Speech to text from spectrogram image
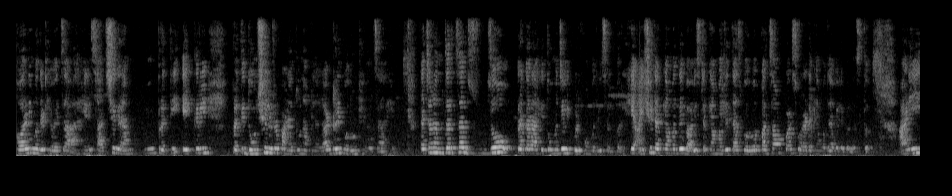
फवारणीमध्ये ठेवायचं आहे. सातशे ग्रॅम प्रति एकरी प्रति दोनशे लिटर पाण्यातून आपल्याला ड्रिपमधून ठेवायचं आहे. त्याच्यानंतरचा जो प्रकार आहे तो म्हणजे लिक्विड फॉर्ममधील सल्फर हे ऐंशी टक्क्यामध्ये बावीस टक्क्यामध्ये त्याचबरोबर पंचावन्न पॉईंट सोळा टक्क्यामध्ये अवेलेबल असतं. आणि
